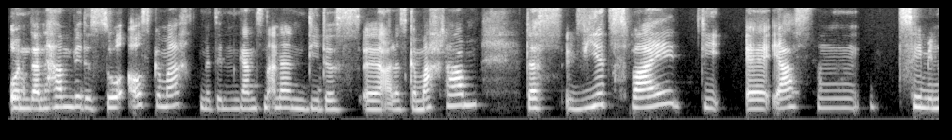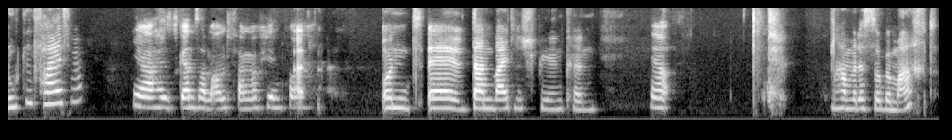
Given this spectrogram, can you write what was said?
Und dann haben wir das so ausgemacht mit den ganzen anderen, die das äh, alles gemacht haben, dass wir zwei die äh, ersten zehn Minuten pfeifen. Ja, halt ganz am Anfang auf jeden Fall. Und äh, dann weiterspielen können. Ja. Dann haben wir das so gemacht.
